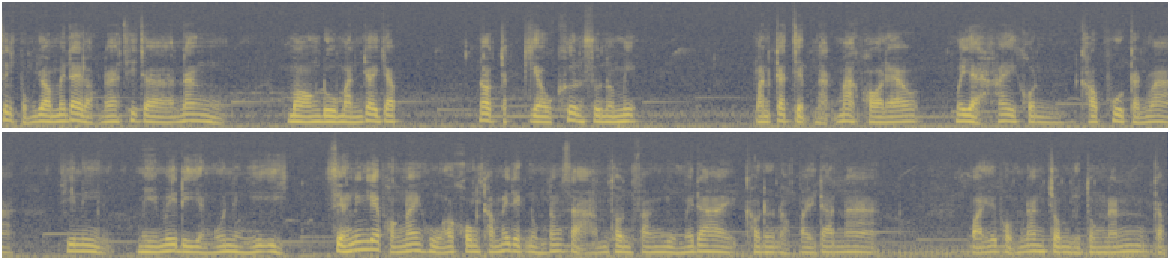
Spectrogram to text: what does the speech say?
ซึ่งผมยอมไม่ได้หรอกนะที่จะนั่งมองดูมันย่อยยับ นอกจากเกี่ยวขึ้นสึนามิ มันก็เจ็บหนักมากพอแล้ว ไม่อยากให้คนเขาพูดกันว่า ที่นี่มีไม่ดีอย่างงู้นอย่างนี้อีก เสียงนิ่งเรียบของนายหัวคงทำให้เด็กหนุ่มทั้งสามทนฟังอยู่ไม่ได้ เขาเดินออกไปด้านหน้า ปล่อยให้ผมนั่งจมอยู่ตรงนั้นกับ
